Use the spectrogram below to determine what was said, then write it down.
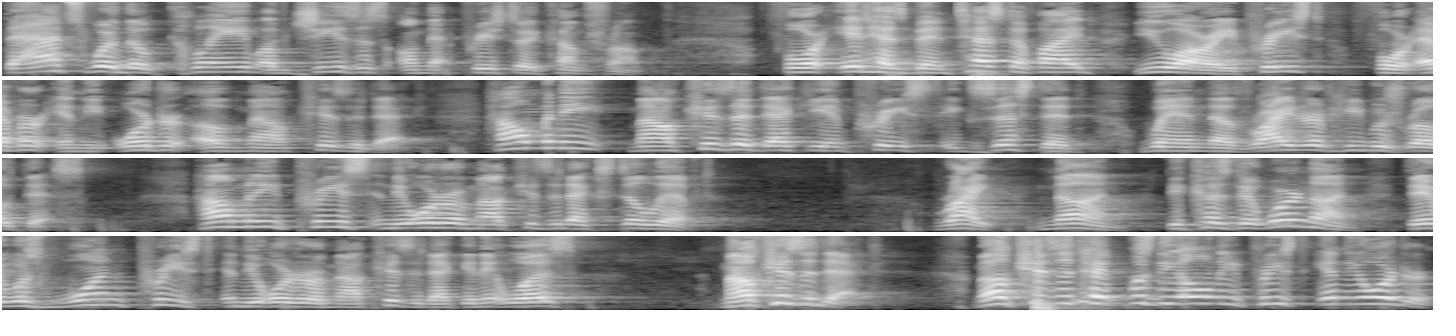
That's where the claim of Jesus on that priesthood comes from. For it has been testified, you are a priest forever in the order of Melchizedek. How many Melchizedekian priests existed when the writer of Hebrews wrote this? How many priests in the order of Melchizedek still lived? Right, none, because there were none. There was one priest in the order of Melchizedek, and it was Melchizedek. Melchizedek was the only priest in the order.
